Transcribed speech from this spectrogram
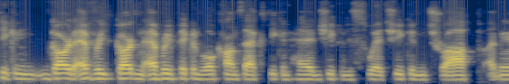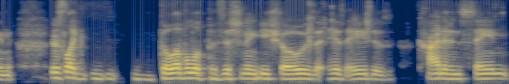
He can guard every guard in every pick and roll context. He can hedge. He can switch. He can drop. I mean, just like the level of positioning he shows at his age is kind of insane.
